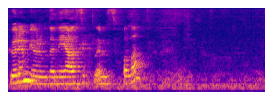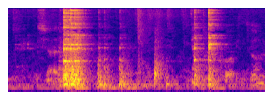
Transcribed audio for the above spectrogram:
göremiyorum da ne yazdıklarınızı falan. Şöyle. koydum.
